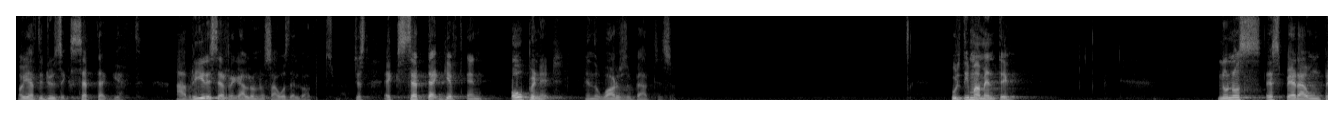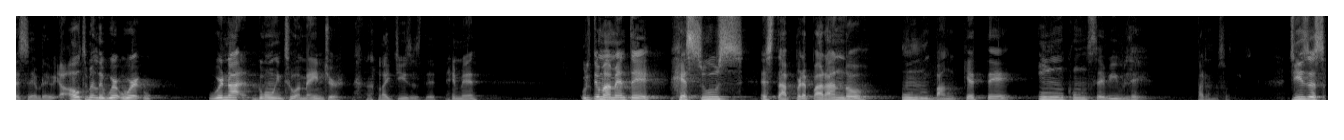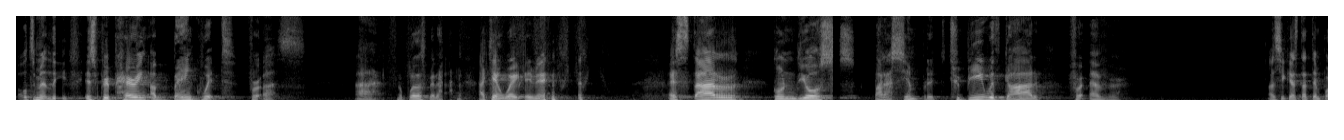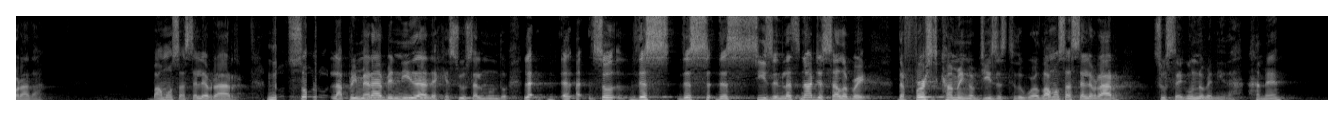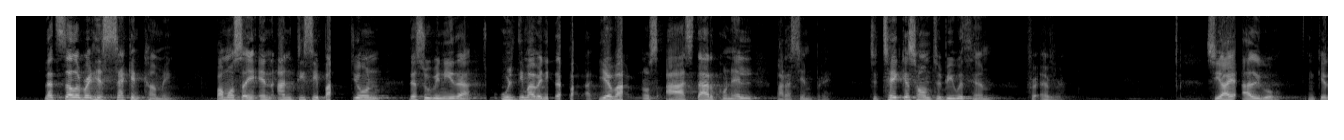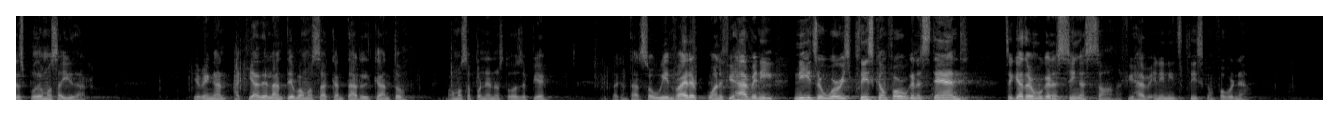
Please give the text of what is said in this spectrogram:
All you have to do is accept that gift. Abrir ese regalo en las aguas del bautismo. Just accept that gift and open it in the waters of baptism. Últimamente, no nos espera un pesebre. Ultimately, we're, we're, we're not going to a manger like Jesus did. Amen. Últimamente, Jesús está preparando un banquete inconcebible para nosotros. Jesus ultimately is preparing a banquet for us. Ah, no puedo esperar. I can't wait. Amen. Estar con Dios para siempre. To be with God forever. Así que esta temporada vamos a celebrar no solo la primera venida de Jesús al mundo. Uh, uh, so this, this, this season, let's not just celebrate the first coming of Jesus to the world. Vamos a celebrar su segunda venida. Amén. Let's celebrate his second coming. Vamos a, en anticipación de su venida, su última venida para llevarnos a estar con él para siempre. To take us home to be with him forever. Si hay algo en que les podemos ayudar, que vengan aquí adelante, vamos a cantar el canto, vamos a ponernos todos de pie para cantar. So we invite everyone, if you have any needs or worries, please come forward. We're going to stand together and we're going to sing a song. If you have any needs, please come forward now.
